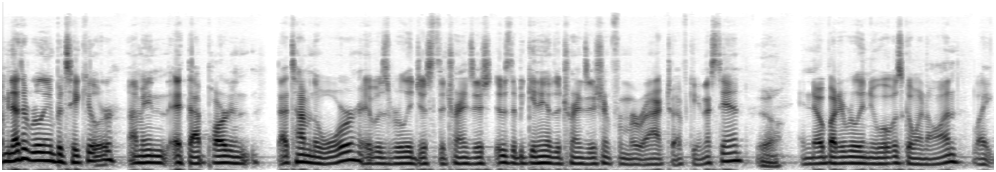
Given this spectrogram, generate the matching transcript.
I mean, nothing really in particular. I mean, at that part in that time of the war, it was really just the transition. It was the beginning of the transition from Iraq to Afghanistan Yeah. and nobody really knew what was going on. Like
